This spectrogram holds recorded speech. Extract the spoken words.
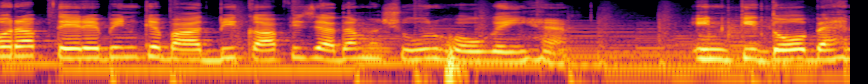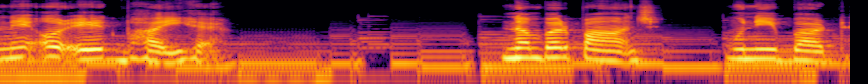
और अब तेरे बिन के बाद भी काफ़ी ज़्यादा मशहूर हो गई हैं। इनकी दो बहनें और एक भाई है। नंबर पाँच, मुनीब भट्ट।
